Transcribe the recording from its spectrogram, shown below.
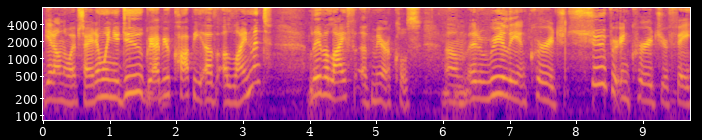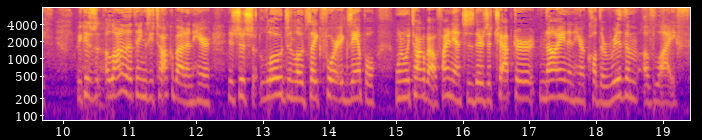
get on the website. And when you do, grab your copy of Alignment Live a Life of Miracles. Um, it'll really encourage, super encourage your faith because a lot of the things you talk about in here is just loads and loads. Like, for example, when we talk about finances, there's a chapter nine in here called The Rhythm of Life.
